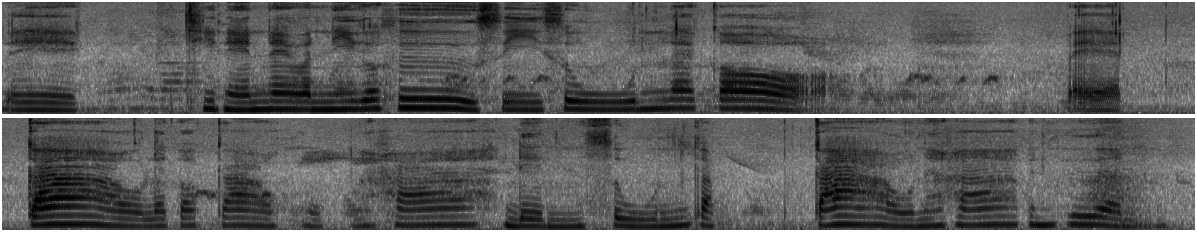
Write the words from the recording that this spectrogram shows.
เลขที่เน้นในวันนี้ก็คือ40และก็89แล้วก็96นะคะ เด่น0กับ9นะคะเพื่อนๆ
